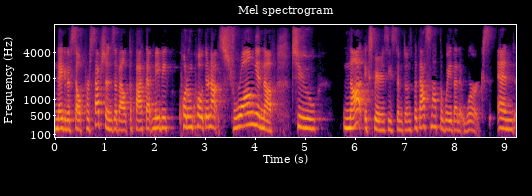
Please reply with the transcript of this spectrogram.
negative self perceptions about the fact that maybe, quote unquote, they're not strong enough to not experience these symptoms, but that's not the way that it works. And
